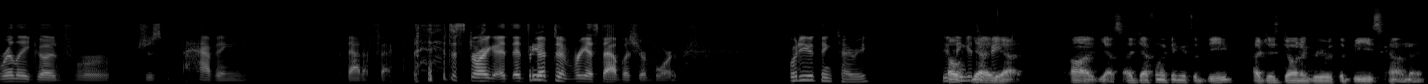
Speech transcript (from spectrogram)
really good for just having that effect. Destroying it, it's What do good to reestablish your board. What do you think, Tyree? Do you oh think it's yeah, a B? yeah. Uh, yes, I definitely think it's a B. I just don't agree with the bees comment.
